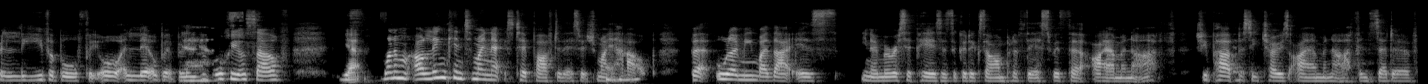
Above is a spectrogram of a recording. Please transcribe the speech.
believable for or a little bit believable yeah. for yourself. Yeah. One of, I'll link into my next tip after this, which might mm-hmm. help. But all I mean by that is, you know, Marisa Peers is a good example of this with the I am enough. She purposely chose I am enough instead of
